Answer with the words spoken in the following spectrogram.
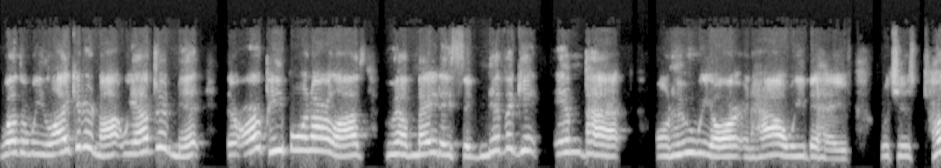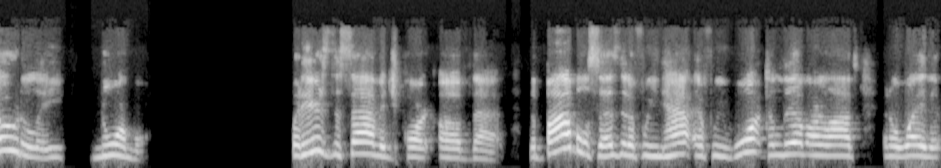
whether we like it or not, we have to admit there are people in our lives who have made a significant impact on who we are and how we behave, which is totally normal. But here's the savage part of that. The Bible says that if we have if we want to live our lives in a way that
